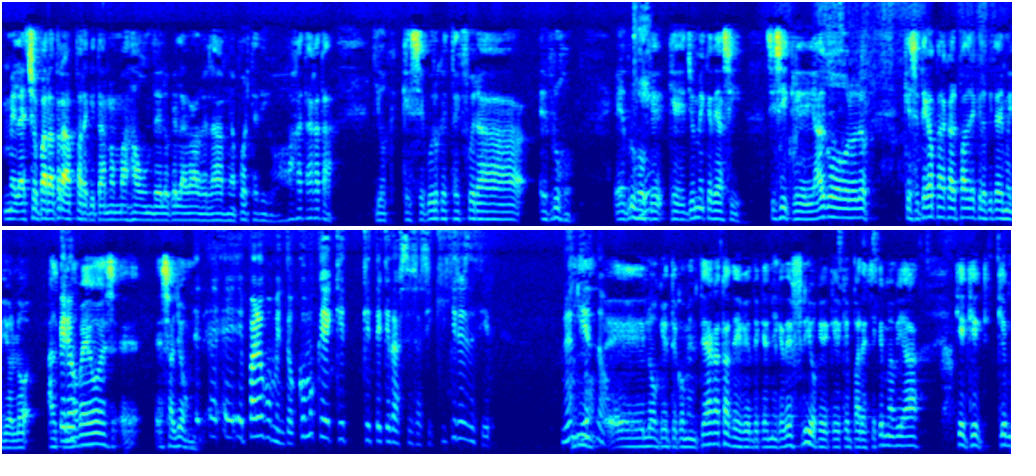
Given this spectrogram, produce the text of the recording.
me la echo para atrás para quitarnos más aún de lo que es la, la, mi puerta. Y digo, Agata, Agata. Digo, que, seguro que estáis fuera el brujo. El brujo, que, yo me quedé así. Sí, sí, que algo. que se tenga para acá el padre que lo quita de medio. Lo, al que no veo es, eh, es a John. Eh, eh, para un momento, ¿cómo que, que, te quedaste así? ¿Qué quieres decir? No entiendo. Eh, lo que te comenté, Agatha, de, de que me quedé frío, que, que, que parecía que me había. Que, que, que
